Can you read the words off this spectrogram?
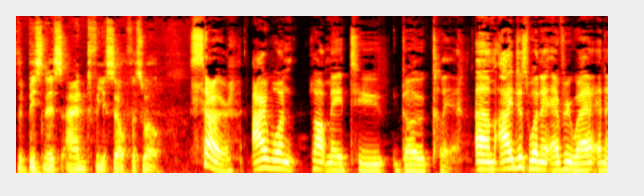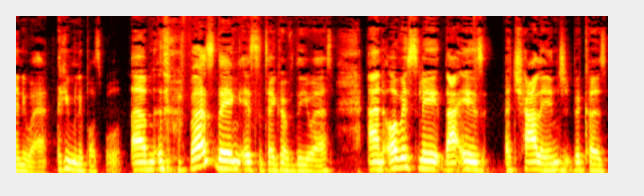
the business and for yourself as well? So, I want PlantMade to go clear. Um, I just want it everywhere and anywhere humanly possible. Um, the first thing is to take over the US. And obviously, that is a challenge because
